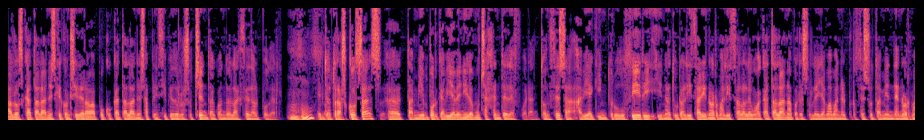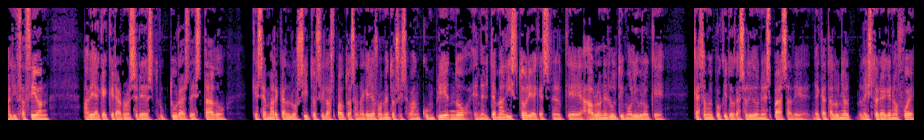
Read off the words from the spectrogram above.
a los catalanes que consideraba poco catalanes a principios de los 80, cuando él accede al poder. Entre otras cosas, eh, también porque había venido mucha gente de fuera. Entonces había que introducir y, naturalizar y normalizar la lengua catalana, por eso le llamaban el proceso también de normalización. Había que crear una serie de estructuras de Estado que se marcan los hitos y las pautas en aquellos momentos y se van cumpliendo. En el tema de historia, que es en el que hablo en el último libro que, hace muy poquito que ha salido en Espasa, de Cataluña, la historia que no fue,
